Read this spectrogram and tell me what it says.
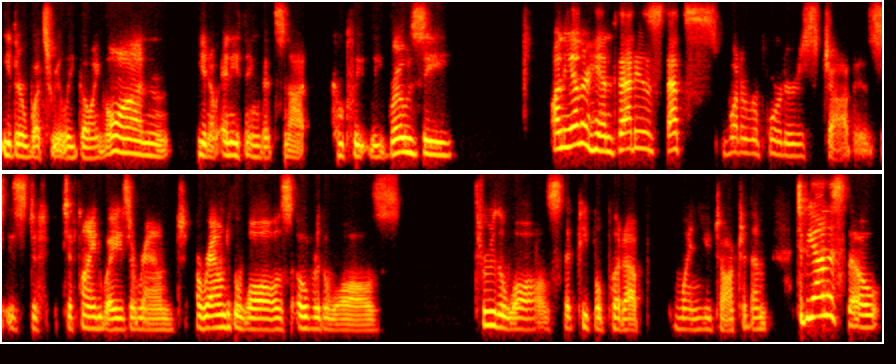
either what's really going on, you know, anything that's not completely rosy. On the other hand, that is that's what a reporter's job is is to to find ways around around the walls, over the walls, through the walls that people put up when you talk to them. To be honest though,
